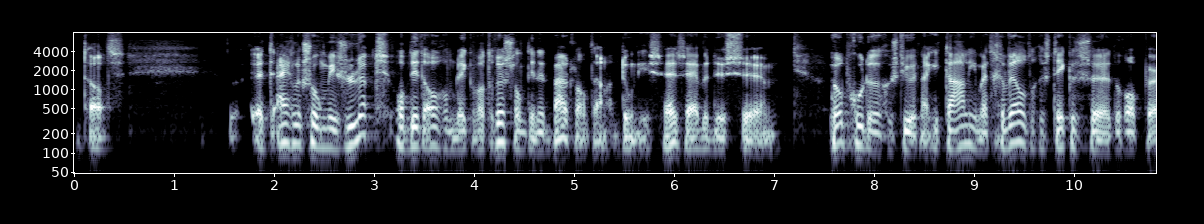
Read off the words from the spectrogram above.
dat het eigenlijk zo mislukt op dit ogenblik wat Rusland in het buitenland aan het doen is. Ze hebben dus uh, hulpgoederen gestuurd naar Italië met geweldige stickers uh, erop. Uh,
